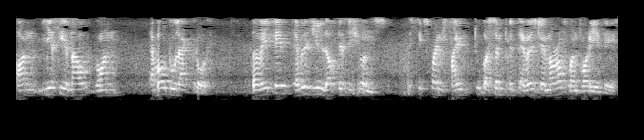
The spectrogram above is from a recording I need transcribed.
on BSE has now gone about 2 lakh crores. The weighted average yield of this issuance is 6.52% with average tenure of 148 days.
